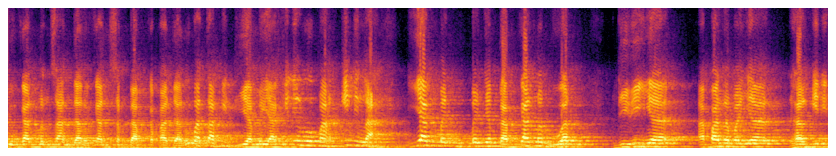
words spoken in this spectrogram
bukan mensandarkan sebab kepada rumah tapi dia meyakini rumah inilah yang menyebabkan membuat dirinya apa namanya hal ini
